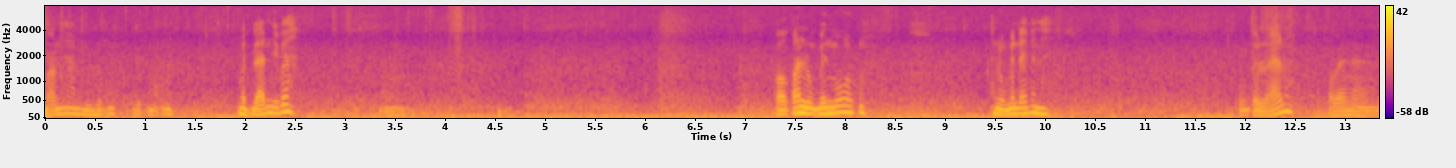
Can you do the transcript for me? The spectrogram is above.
Báo nha mình được, được mỏng này Mịch đến gì vậy? Có con lùng bên mua không? Lùng bên đấy bên này. Cũng từ lóe luôn. Có bên này.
